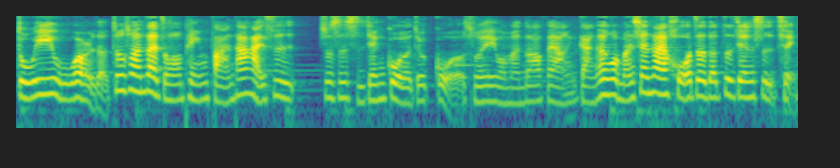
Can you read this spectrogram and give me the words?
独一无二的，就算再怎么平凡，它还是。就是时间过了就过了，所以我们都要非常感恩我们现在活着的这件事情，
